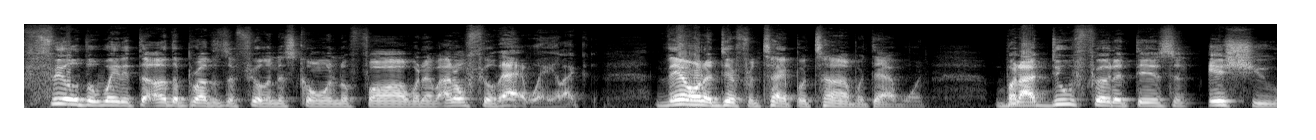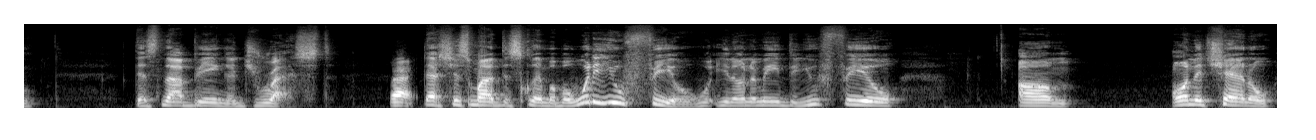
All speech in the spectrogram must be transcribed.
feel the way that the other brothers are feeling that's going to far whatever. I don't feel that way. Like they're on a different type of time with that one. But I do feel that there's an issue that's not being addressed. Right. That's just my disclaimer. But what do you feel? You know what I mean? Do you feel um on the channel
